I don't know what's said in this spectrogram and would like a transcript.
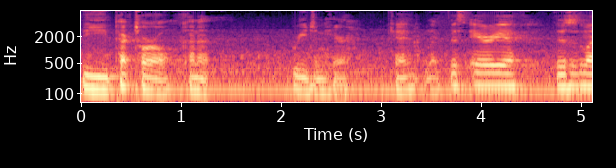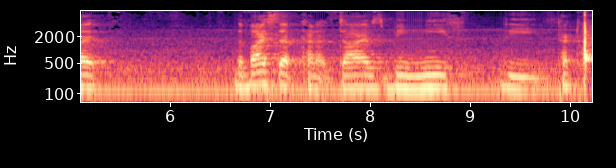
the pectoral kind of region here. Okay, like this area, this is my, the bicep kind of dives beneath the pectoral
